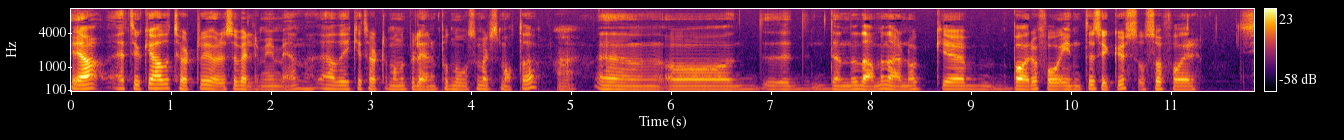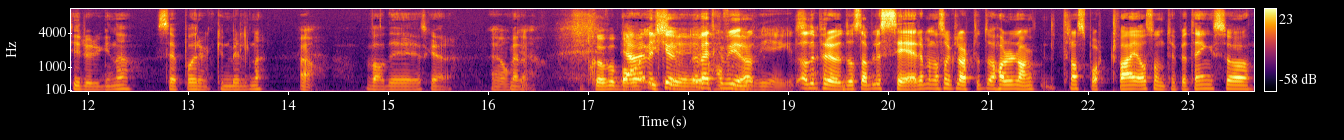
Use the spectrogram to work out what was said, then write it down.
Ja, jeg tror ikke jeg hadde turt å gjøre så veldig mye med den. Jeg hadde ikke turt å manipulere den på noe som helst måte. Eh, og denne damen er nok eh, bare å få inn til sykehus, og så får kirurgene se på røntgenbildene Ja. hva de skal gjøre. Ja, okay. Men- Prøve å bare ja, ikke, ikke- vet ikke ha for mye- bevegelse. hadde prøvd å stabilisere, men altså klart at har du lang transportvei og sånne type ting, så,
